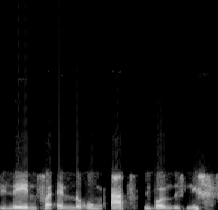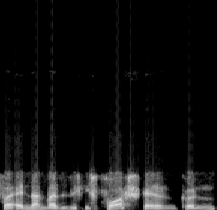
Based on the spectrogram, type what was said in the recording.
sie lehnen Veränderungen ab. Sie wollen sich nicht verändern, weil sie sich nicht vorstellen können,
